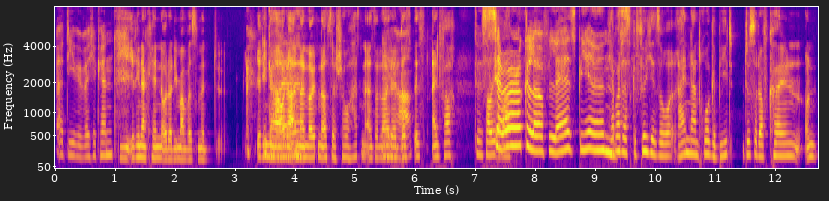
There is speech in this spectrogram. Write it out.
äh, die wir welche kennen. Die Irina kennen oder die mal was mit Irina Egal. oder anderen Leuten aus der Show hatten. Also Leute, Ja. das ist einfach. The sorry, aber Circle of Lesbians. ich habe aber das Gefühl, hier so Rheinland-Ruhr-Gebiet, Düsseldorf, Köln und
